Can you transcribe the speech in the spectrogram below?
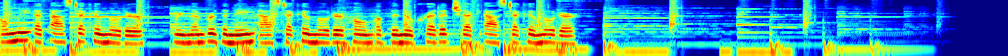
Only at Azteka Motor, remember the name Azteka Motor home of the no credit check Azteka Motor.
